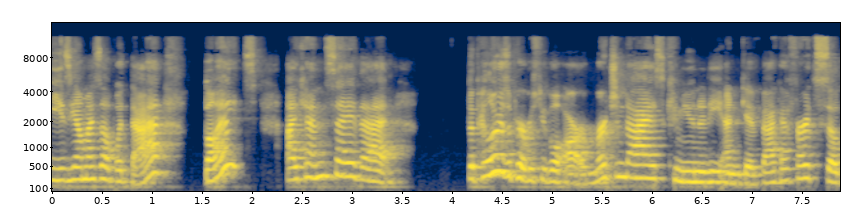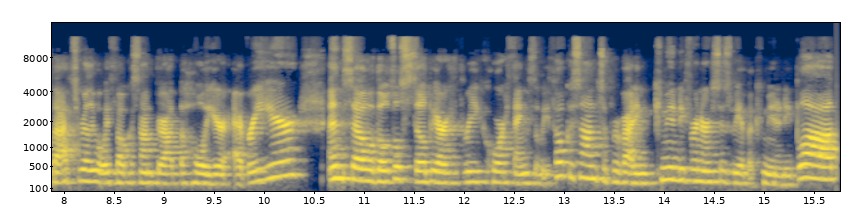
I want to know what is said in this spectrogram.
easy on myself with that. But I can say that the pillars of purpose people are merchandise, community, and give back efforts. So that's really what we focus on throughout the whole year, every year. And so those will still be our three core things that we focus on. So providing community for nurses, we have a community blog.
